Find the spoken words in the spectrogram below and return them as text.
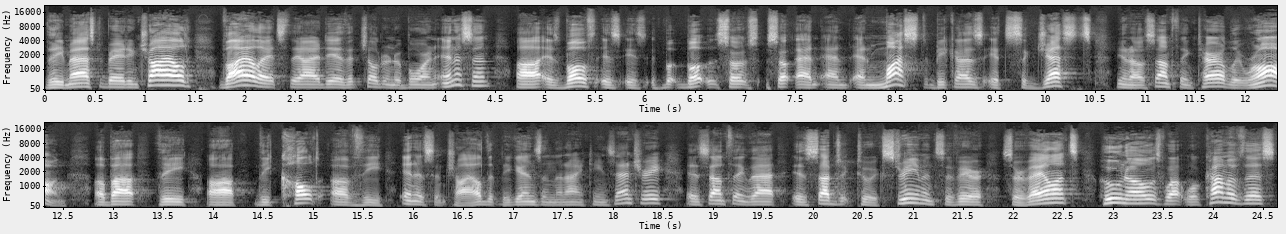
The masturbating child violates the idea that children are born innocent, uh, is both is, is bo- so, so and, and, and must because it suggests you know something terribly wrong about the, uh, the cult of the innocent child that begins in the 19th century is something that is subject to extreme and severe surveillance. Who knows what will come of this?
